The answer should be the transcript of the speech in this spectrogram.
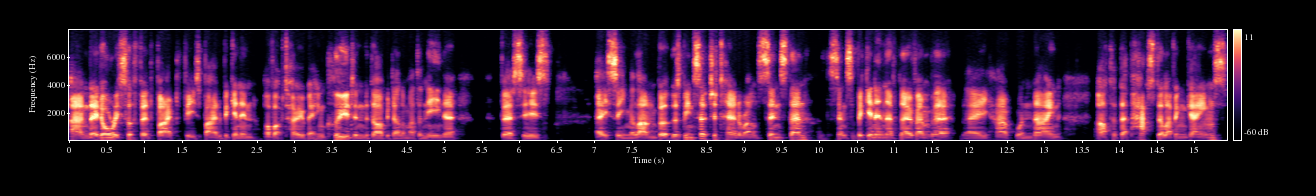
And they'd already suffered five defeats by the beginning of October, including the Derby della Madonnina versus AC Milan. But there's been such a turnaround since then. Since the beginning of November, they have won nine out of their past 11 games.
